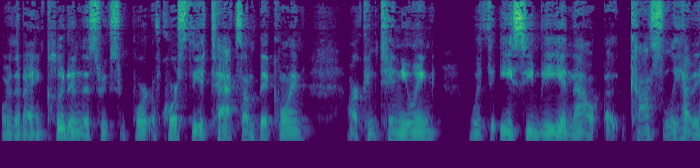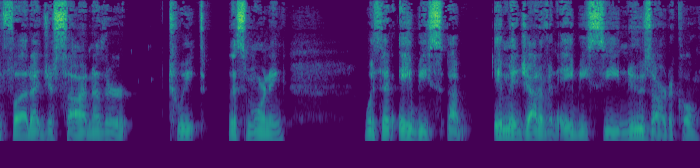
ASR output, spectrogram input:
or that I included in this week's report? Of course, the attacks on Bitcoin are continuing with the ECB and now uh, constantly having FUD. I just saw another tweet this morning with an ABC uh, image out of an ABC news article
